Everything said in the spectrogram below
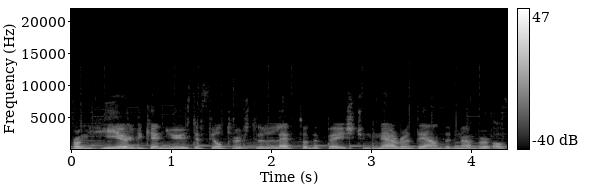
From here, you can use the filters to the left of the page to narrow down the number of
